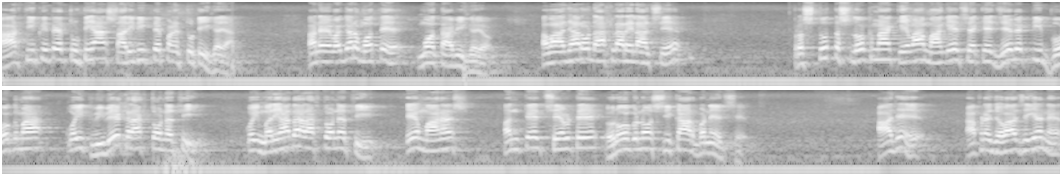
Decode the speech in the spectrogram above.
આર્થિક રીતે તૂટ્યા, શારીરિક રીતે પણ તૂટી ગયા. અને વગર મોતે મોત આવી ગયો. આવા હજારો દાખલા રહેલા છે. પ્રસ્તુત શ્લોકમાં કહેવા માગે છે કે જે વ્યક્તિ ભોગમાં કોઈક વિવેક રાખતો નથી, કોઈ મર્યાદા રાખતો નથી, એ માણસ અંતે છેવટે રોગનો શિકાર બને છે. આજે આપણે જોવા જઈએ ને,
